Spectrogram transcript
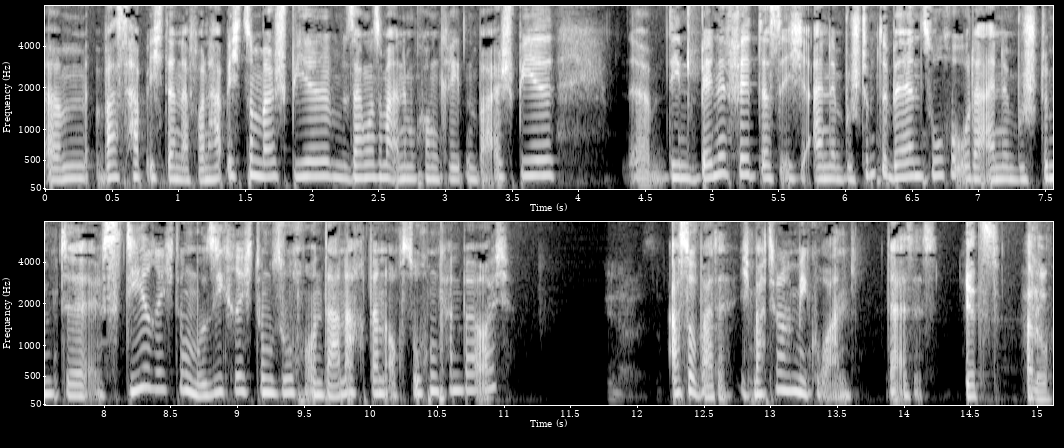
ähm, was habe ich dann davon? Habe ich zum Beispiel, sagen wir es mal an einem konkreten Beispiel, äh, den Benefit, dass ich eine bestimmte Band suche oder eine bestimmte Stilrichtung, Musikrichtung suche und danach dann auch suchen kann bei euch? Ach so, warte, ich mache dir noch ein Mikro an. Da ist es. Jetzt, hallo.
